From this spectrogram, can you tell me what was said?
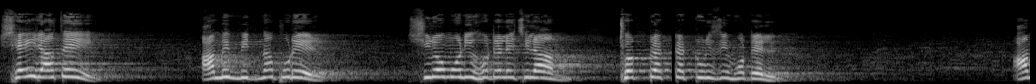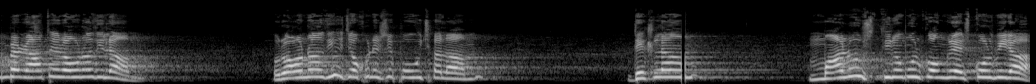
সেই রাতে আমি মিদনাপুরের শিরোমণি হোটেলে ছিলাম, ছোট্ট একটা ট্যুরিজম হোটেল। আমরা রাতে রওনা দিলাম। রওনা দিয়ে যখন এসে পৌঁছালাম, দেখলাম মানুষ তৃণমূল কংগ্রেস কর্মীরা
